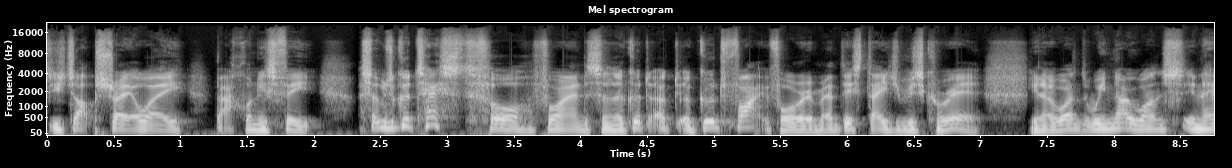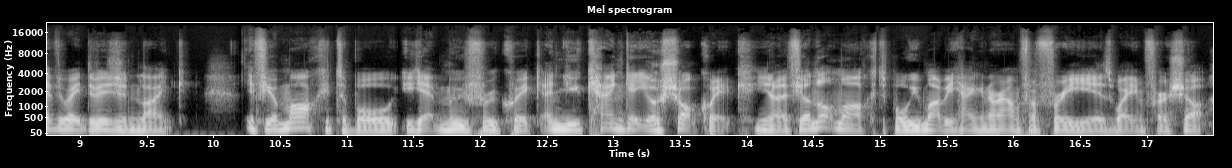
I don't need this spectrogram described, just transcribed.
He's up straight away, back on his feet. So it was a good test for, for Anderson, a good, a, a good fight for him at this stage of his career. You know, once, we know once in the heavyweight division, like if you're marketable, you get moved through quick and you can get your shot quick. You know, if you're not marketable, you might be hanging around for three years waiting for a shot.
